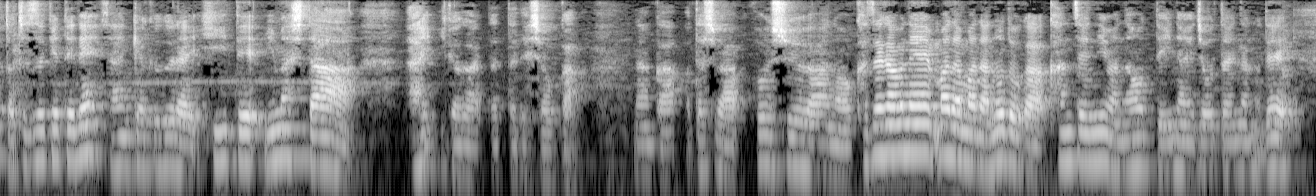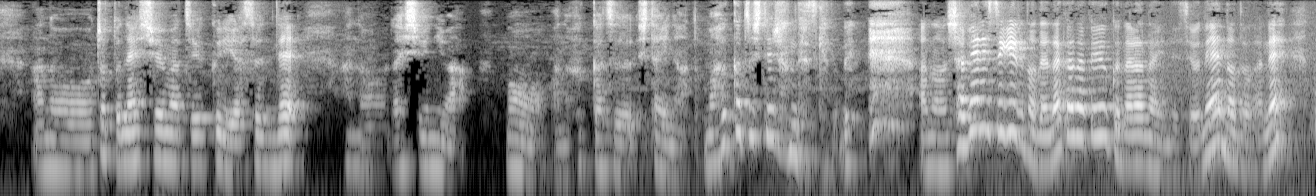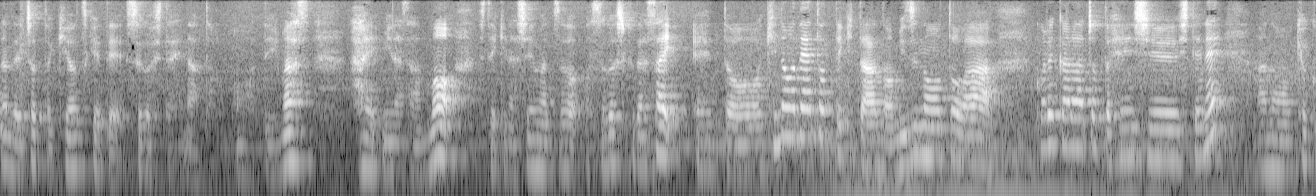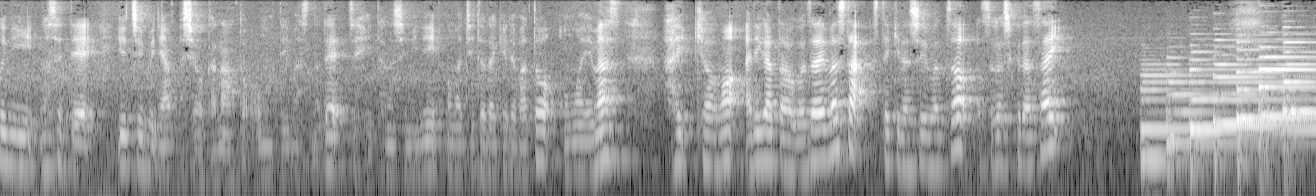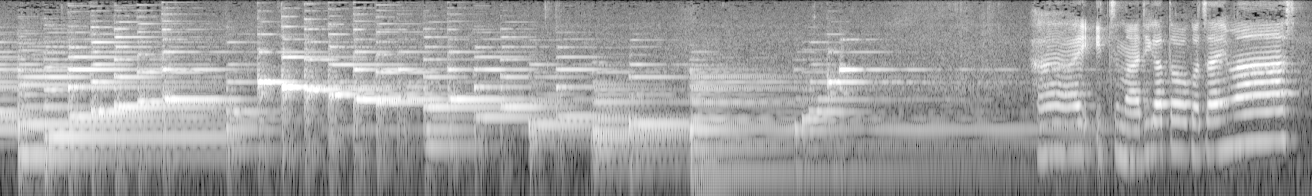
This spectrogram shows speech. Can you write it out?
っと続けてね、3曲ぐらい弾いてみました。はい、いかがだったでしょうか。なんか私は今週はあの風邪がね、まだまだ喉が完全には治っていない状態なので、あのちょっとね、週末ゆっくり休んで、あの来週にはもうあの復活したいなと。まあ復活してるんですけどね。あの喋りすぎるのでなかなか良くならないんですよね、喉がね。なのでちょっと気をつけて過ごしたいなと思っています。はい皆さんも素敵な週末をお過ごしください。えっ、ー、と昨日ね撮ってきたあの水の音はこれからちょっと編集してねあの曲に乗せて YouTube にアップしようかなと思っていますのでぜひ楽しみにお待ちいただければと思います。はい今日もありがとうございました。素敵な週末をお過ごしください。ありがとうございます。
